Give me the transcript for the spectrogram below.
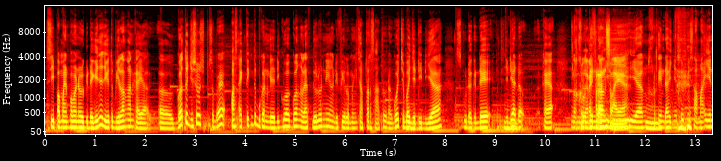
si pemain-pemain udah gede-gedenya juga tuh bilang kan kayak gue tuh justru se- sebenarnya pas acting tuh bukan jadi gue gue ngeliat dulu nih yang di film yang chapter 1 nah gue coba jadi dia terus udah gede gitu. jadi ada kayak ngekrutin dahi lah ya. iya ngekrutin dahinya tuh disamain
